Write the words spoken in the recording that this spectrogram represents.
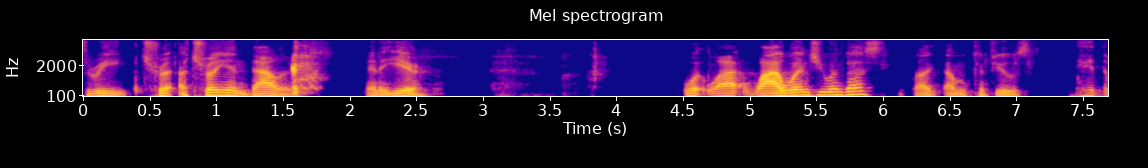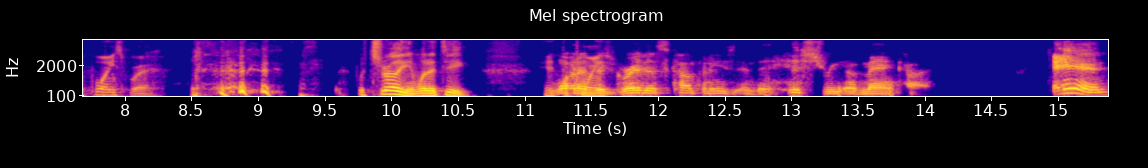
three tri- a trillion dollars in a year. Wh- Why? Why wouldn't you invest? Like, I'm confused. Hit the point spread. With trillion, what a T. Hit one of the spread. greatest companies in the history of mankind. And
